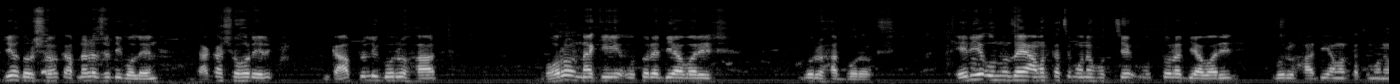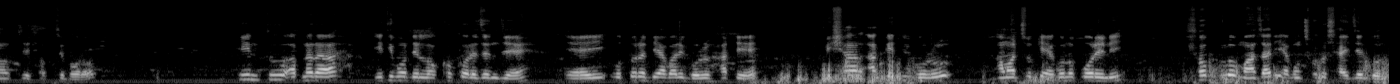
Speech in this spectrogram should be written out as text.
প্রিয় দর্শক, আপনারা যদি বলেন, ঢাকা শহরের গাবটলি গরু হাট বড় নাকি উত্তরে দিয়াবাড়ির গরুর হাট বড়? এরিয়া অনুযায়ী আমার কাছে মনে হচ্ছে উত্তরা দিয়াবাড়ির গরুর হাটই আমার কাছে মনে হচ্ছে সবচেয়ে বড়। কিন্তু আপনারা ইতিমধ্যে লক্ষ্য করেছেন যে এই উত্তরা দিয়াবাড়ি গরুর হাটে বিশাল আকৃতির গরু আমার চোখে এখনও পড়েনি। সবগুলো মাঝারি এবং ছোট সাইজের গরু।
